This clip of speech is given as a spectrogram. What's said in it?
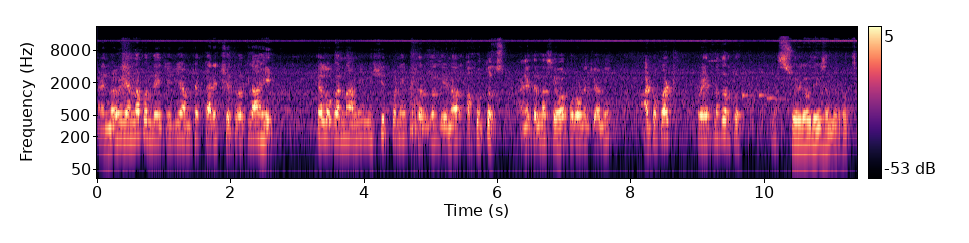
आणि नवीन यांना पण द्यायचे जे आमच्या कार्यक्षेत्रातलं आहे त्या लोकांना आम्ही निश्चितपणे कर्ज देणार आहोतच. आणि त्यांना सेवा पुरवण्याचे आम्ही आटोकाट प्रयत्न करतो सोयगाव देवी संदर्भात.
